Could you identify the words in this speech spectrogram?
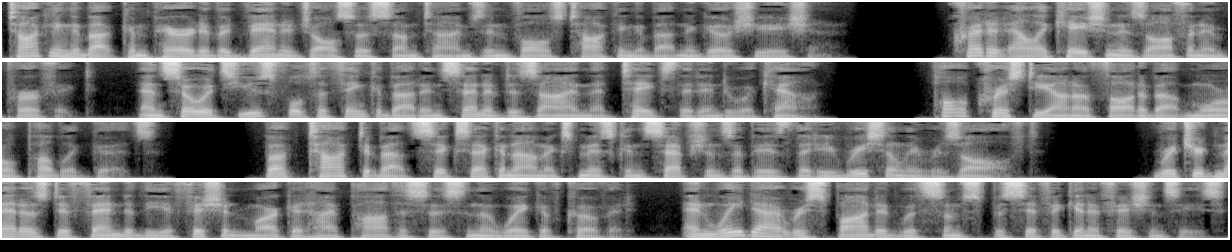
Talking about comparative advantage also sometimes involves talking about negotiation. Credit allocation is often imperfect, and so it's useful to think about incentive design that takes that into account. Paul Christiano thought about moral public goods. Buck talked about six economics misconceptions of his that he recently resolved. Richard Meadows defended the efficient market hypothesis in the wake of COVID, and Wei Dai responded with some specific inefficiencies,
